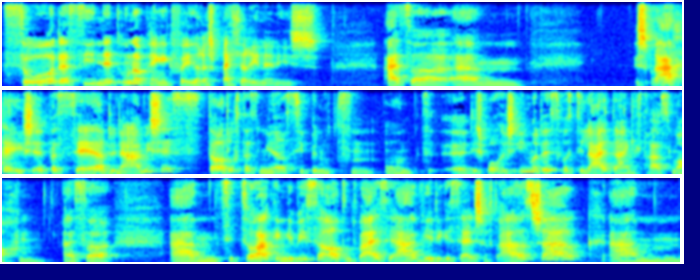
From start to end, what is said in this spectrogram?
so, dass sie nicht unabhängig von ihren Sprecherinnen ist. Also ähm, Sprache ist etwas sehr Dynamisches, dadurch, dass wir sie benutzen. Und äh, die Sprache ist immer das, was die Leute eigentlich daraus machen. Also ähm, sie zeigen in gewisser Art und Weise auch, wie die Gesellschaft ausschaut. Ähm,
